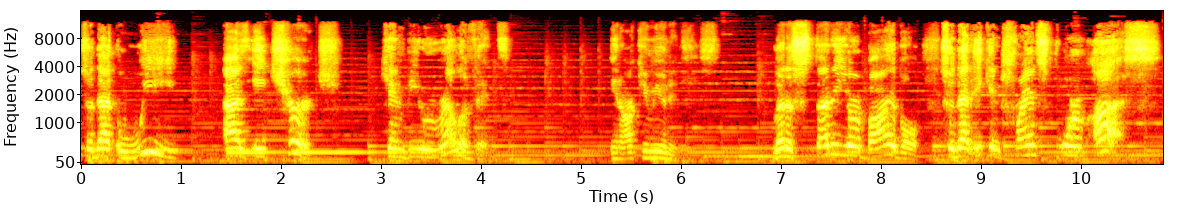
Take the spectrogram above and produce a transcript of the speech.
so that we as a church can be relevant in our communities. Let us study your Bible so that it can transform us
